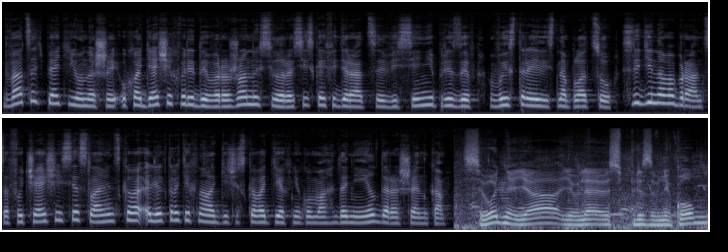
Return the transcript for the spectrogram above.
25 юношей, уходящих в ряды вооруженных сил Российской Федерации в весенний призыв, выстроились на плацу. Среди новобранцев учащийся Славянского электротехнологического техникума Даниил Дорошенко. Сегодня я являюсь призывником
